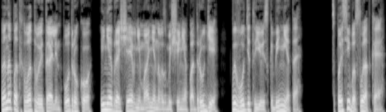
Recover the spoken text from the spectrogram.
Она подхватывает Айлен под руку и, не обращая внимания на возмущение подруги, выводит ее из кабинета. «Спасибо, сладкая.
